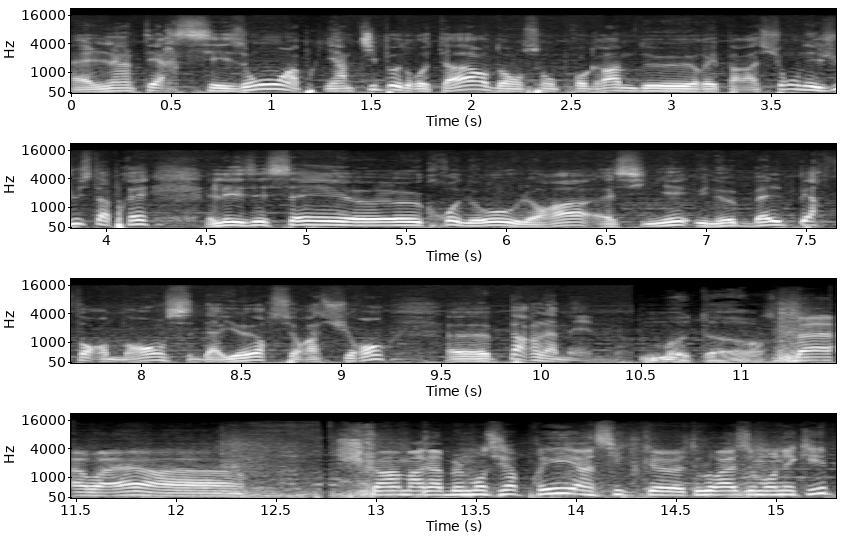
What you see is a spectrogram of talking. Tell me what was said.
l'intersaison, a pris un petit peu de retard dans son programme de réparation. On est juste après les essais euh, chrono où il aura signé une belle performance d'ailleurs se rassurant euh, par la même. Motor. Bah ouais, euh, je suis quand même agréablement surpris, ainsi que tout le reste de mon équipe.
